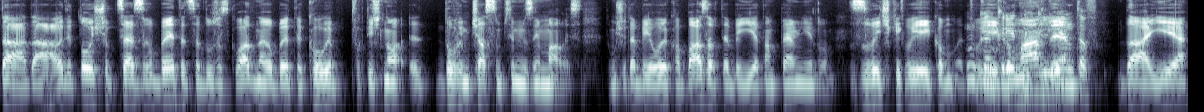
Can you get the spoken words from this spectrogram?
Да, да, але для того, щоб це зробити, це дуже складно робити, коли фактично е, довгим часом цим не займалися. Тому що в тебе є велика база, в тебе є там певні ну, звички твоєї ну, твоєї команди. клієнтів. Да, є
